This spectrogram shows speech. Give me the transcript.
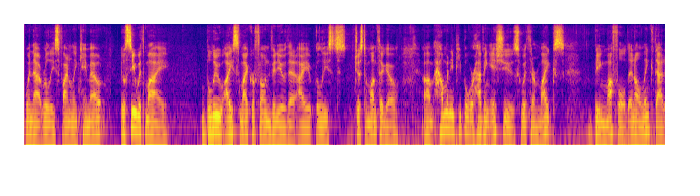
when that release finally came out. You'll see with my blue ice microphone video that I released just a month ago, um, how many people were having issues with their mics being muffled and I'll link that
